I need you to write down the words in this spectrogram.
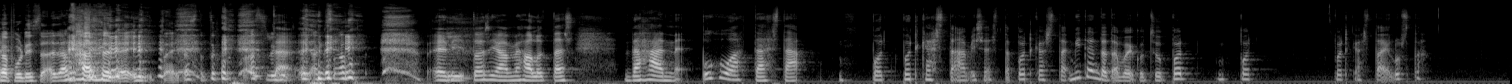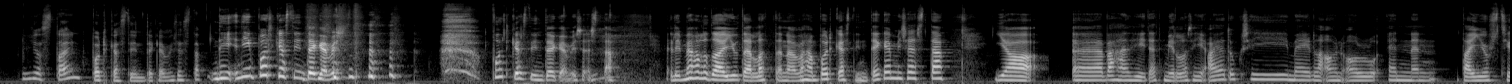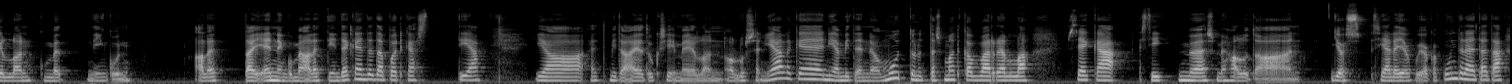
Mä pudistan tähän, ei, ei tästä tule taas lyhyttä jaksoa. Eli tosiaan me haluttaisiin vähän puhua tästä pod- podcastaamisesta. Podcasta- Miten tätä voi kutsua? Pod- pod- podcastailusta? Jostain podcastin tekemisestä. Niin, niin podcastin tekemisestä. podcastin tekemisestä. Eli me halutaan jutella tänään vähän podcastin tekemisestä ja äh, vähän siitä, että millaisia ajatuksia meillä on ollut ennen, tai just silloin, kun me niin kun, alet, tai ennen kuin me alettiin tekemään tätä podcastia, ja että mitä ajatuksia meillä on ollut sen jälkeen ja miten ne on muuttunut tässä matkan varrella. Sekä sitten myös me halutaan, jos siellä joku, joka kuuntelee tätä,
